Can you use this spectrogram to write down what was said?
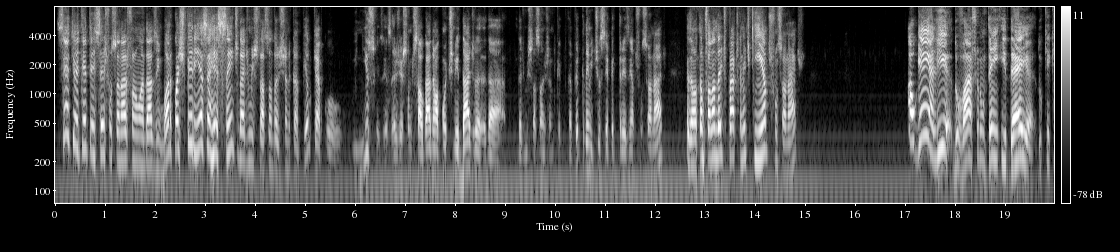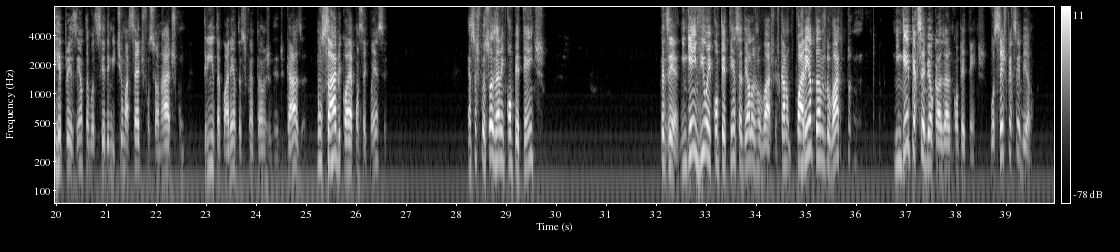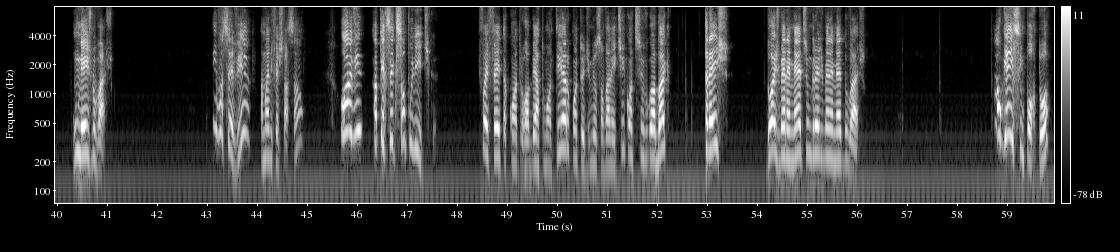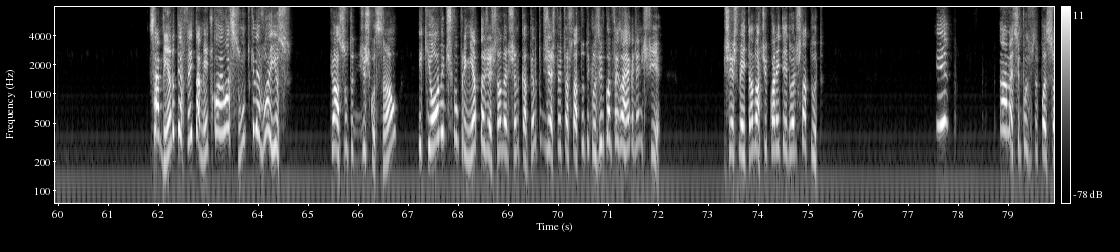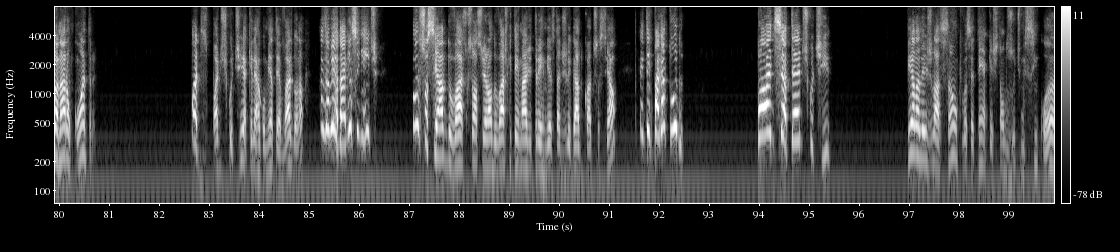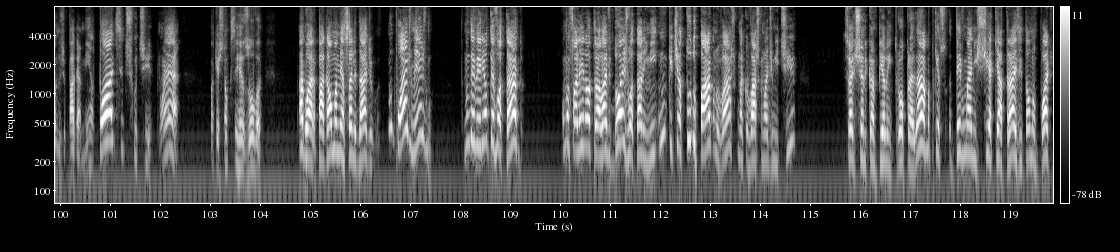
186 funcionários foram mandados embora com a experiência recente da administração do Alexandre Campelo, que é o início, quer dizer, a gestão do Salgado é uma continuidade da, da, da administração do Alexandre Campelo, que demitiu cerca de 300 funcionários. Quer dizer, nós estamos falando aí de praticamente 500 funcionários. Alguém ali do Vasco não tem ideia do que, que representa você demitir uma série de funcionários com 30, 40, 50 anos de, casa? Não sabe qual é a consequência? Essas pessoas eram incompetentes. Quer dizer, ninguém viu a incompetência delas no Vasco. Ficaram 40 anos no Vasco, ninguém percebeu que elas eram incompetentes. Vocês perceberam. Um mês no Vasco. E você vê a manifestação. Houve a perseguição política, que foi feita contra o Roberto Monteiro, contra o Edmilson Valentim, contra o Silvio Godoy, três, dois beneméritos e um grande benemérito do Vasco. Alguém se importou, sabendo perfeitamente qual é o assunto que levou a isso. Que é um assunto de discussão e que houve descumprimento da gestão do Alexandre Campelo que diz respeito ao estatuto, inclusive quando fez a regra de anistia. Desrespeitando o artigo 42 do estatuto. E. Ah, mas se posicionaram contra. Pode, pode discutir, aquele argumento é válido ou não, mas a verdade é a seguinte: o associado do Vasco, sócio geral do Vasco, que tem mais de três meses, está desligado do quadro social, ele tem que pagar tudo. Pode-se até discutir. Pela legislação que você tem a questão dos últimos cinco anos de pagamento, pode-se discutir. Não é uma questão que se resolva. Agora, pagar uma mensalidade, não pode mesmo. Não deveriam ter votado. Como eu falei na outra live, dois votaram em mim. Um que tinha tudo pago no Vasco, mas que o Vasco não admitia. Se o Alexandre Campelo entrou para. Ah, porque teve uma anistia aqui atrás, então não pode.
